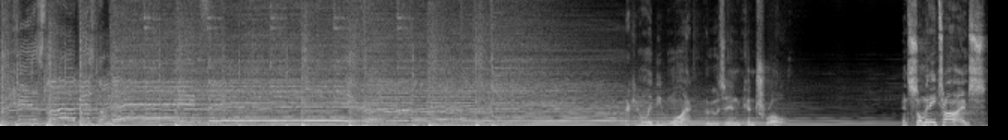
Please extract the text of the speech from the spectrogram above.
His love is the main thing. There can only be one who's in control. And so many times,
